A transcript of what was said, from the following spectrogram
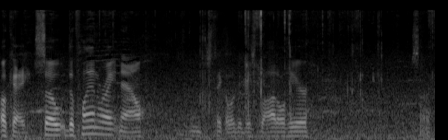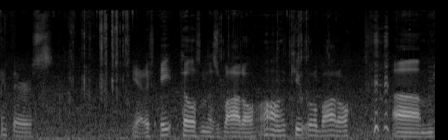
Okay, so the plan right now, let me just take a look at this bottle here. So I think there's, yeah, there's eight pills in this bottle. Oh, a cute little bottle. um,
